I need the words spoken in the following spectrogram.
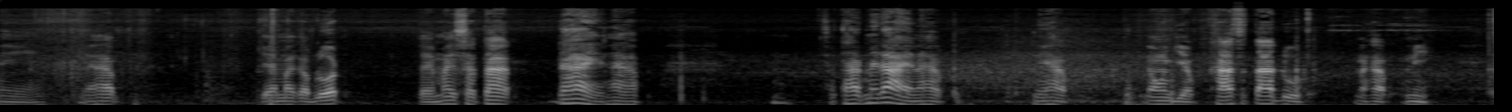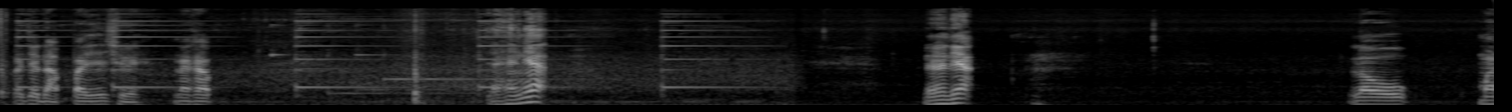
นี่นะครับแจมากับรถ แต่ไม่สตาร์ทได้นะครับ สตาร์ทไม่ได้นะครับนี่ครับลองเหยียบคาสตาร์ทดูนะครับ นี่ก็จะดับไปเฉยๆนะครับ แต่ทีเนี้ยแต่ทีเนี้ยเรามา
